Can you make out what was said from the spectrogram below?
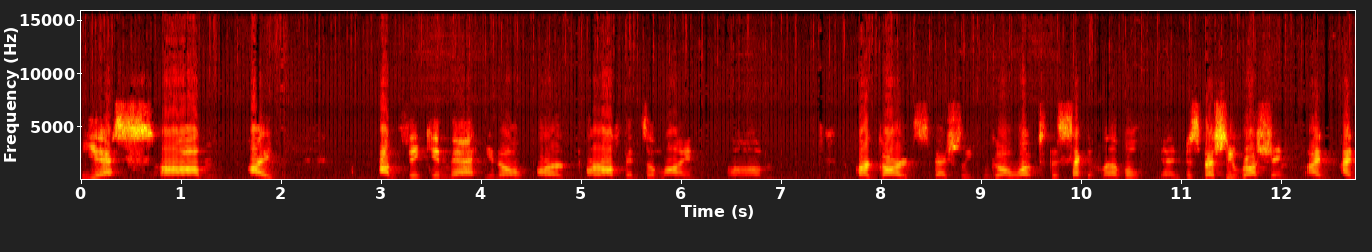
Yes, um, I I'm thinking that you know our our offensive line, um, our guards especially can go up to the second level, and especially rushing. I I,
